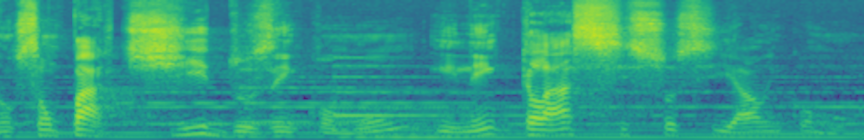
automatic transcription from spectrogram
não são partidos em comum e nem classe social em comum.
